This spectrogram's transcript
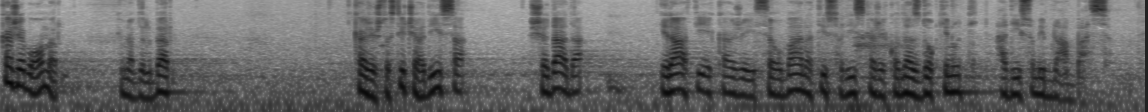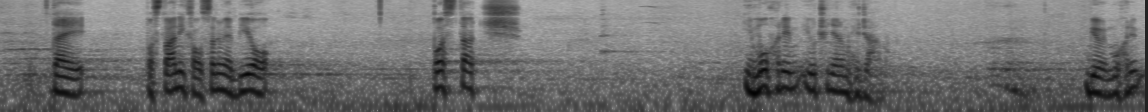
Kaže Ebu Omer, ibn Abdelber, kaže što se tiče hadisa Šedada i Rafije kaže i Seobana ti su hadis kaže kod nas dokinuti hadisom ibn Abbas da je poslanik sa bio postač i muhrim i učinjenom hijjama. Bio je muhrim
